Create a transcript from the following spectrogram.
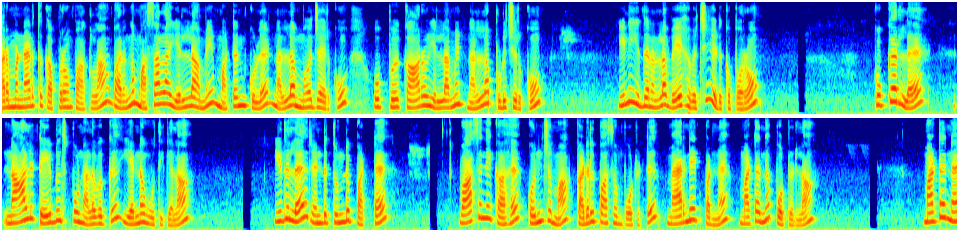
அரை மணி நேரத்துக்கு அப்புறம் பார்க்கலாம். பாருங்கள் மசாலா எல்லாமே மட்டனுக்குள்ளே நல்லா மர்ஜ் ஆகிருக்கும் உப்பு காரம் எல்லாமே நல்லா பிடிச்சிருக்கும். இனி இதை நல்லா வேக வச்சு எடுக்க போகிறோம் குக்கரில் நாலு டேபிள் ஸ்பூன் அளவுக்கு எண்ணெய் ஊற்றிக்கலாம் இதில் ரெண்டு துண்டு பட்டை. வாசனைக்காக கொஞ்சமாக கடல் பாசம் போட்டுட்டு மேரினேட் பண்ண மட்டனை போட்டுடலாம். மட்டனை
